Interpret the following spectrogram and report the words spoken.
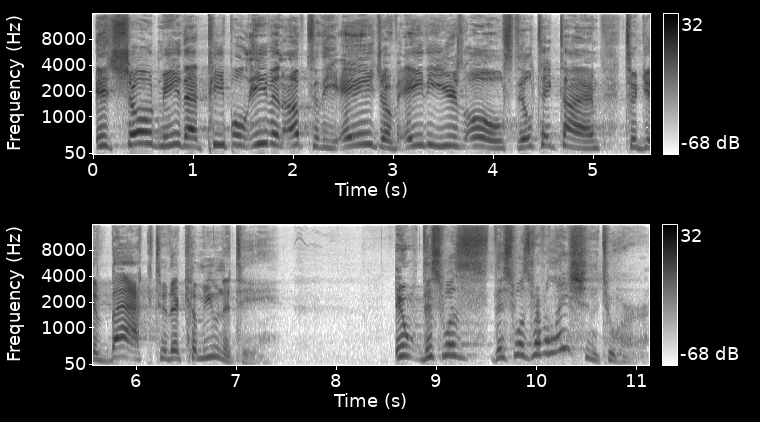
It showed me that people, even up to the age of 80 years old, still take time to give back to their community. It, this, was, this was revelation to her.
